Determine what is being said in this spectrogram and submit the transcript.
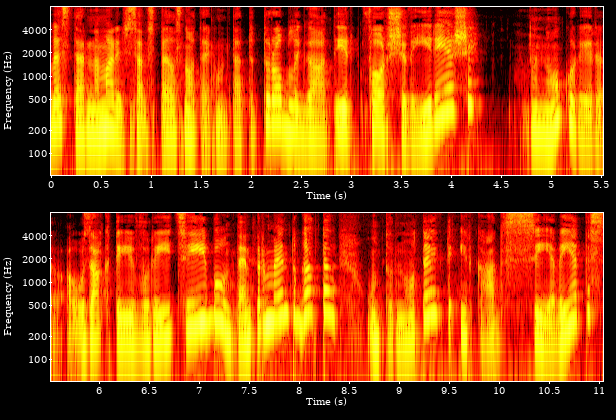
Westernam arī ir savi spēles noteikumi, tātad tur obligāti ir forši vīrieši, nu, kur ir uz aktīvu rīcību un temperamentu gatavi, un tur noteikti ir kādas sievietes,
